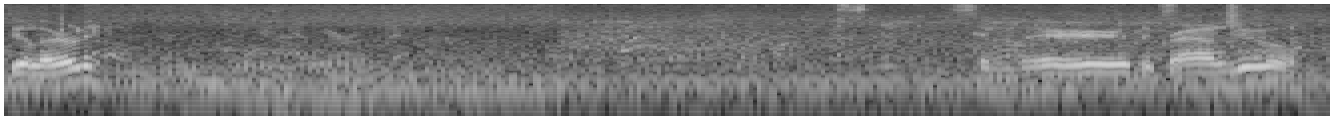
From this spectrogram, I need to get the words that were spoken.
Still early. And there, the crown jewel.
